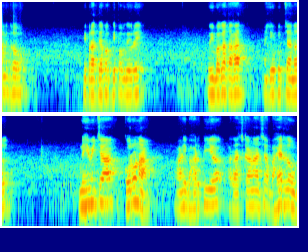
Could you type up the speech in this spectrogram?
मित्र मी प्राध्यापक दीपक देवरे. तुम्ही बघत आहात यूट्यूब चॅनल नेहमीच्या कोरोना आणि भारतीय राजकारणाच्या बाहेर जाऊन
